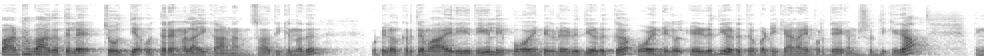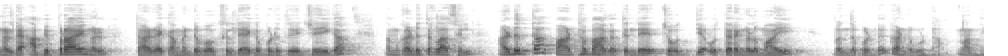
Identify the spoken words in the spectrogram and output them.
പാഠഭാഗത്തിലെ ചോദ്യ ഉത്തരങ്ങളായി കാണാൻ സാധിക്കുന്നത്. കുട്ടികൾ കൃത്യമായ രീതിയിൽ ഈ പോയിന്റുകൾ എഴുതിയെടുക്കുക പോയിന്റുകൾ എഴുതിയെടുത്ത് പഠിക്കാനായി പ്രത്യേകം ശ്രദ്ധിക്കുക. നിങ്ങളുടെ അഭിപ്രായങ്ങൾ താഴെ കമന്റ് ബോക്സിൽ രേഖപ്പെടുത്തുകയും ചെയ്യുക. നമുക്ക് അടുത്ത ക്ലാസ്സിൽ അടുത്ത പാഠഭാഗത്തിന്റെ ചോദ്യ ഉത്തരങ്ങളുമായി ബന്ധപ്പെട്ട് കണ്ടുമുട്ടാം. നന്ദി.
